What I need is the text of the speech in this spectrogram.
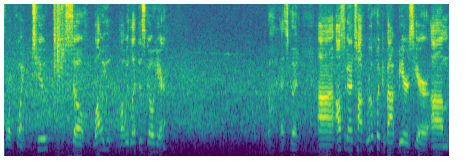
4.2. So while we while we let this go here, oh, that's good. Uh, also going to talk real quick about beers here. Um,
